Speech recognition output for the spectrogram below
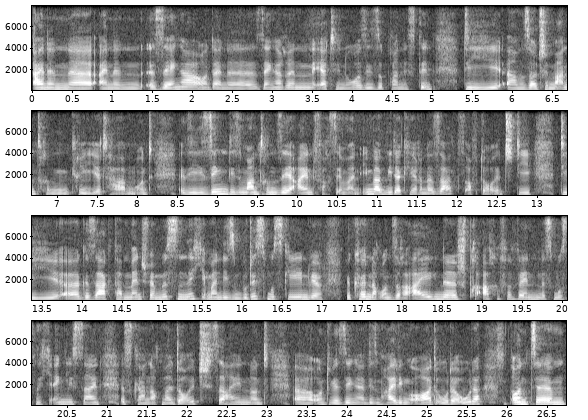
einen, äh, einen Sänger und eine Sängerin, er Tenor, sie Sopranistin, die ähm, solche Mantren kreiert haben. Und sie singen diese Mantren sehr einfach. Es ist immer ein immer wiederkehrender Satz auf Deutsch, die, die äh, gesagt haben, Mensch, wir müssen nicht immer in diesen Buddhismus gehen, wir, wir können auch unsere eigene Sprache verwenden. Es muss nicht Englisch sein, es kann auch mal Deutsch sein. Und, äh, und wir singen an diesem heiligen Ort oder oder. Und, ähm,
